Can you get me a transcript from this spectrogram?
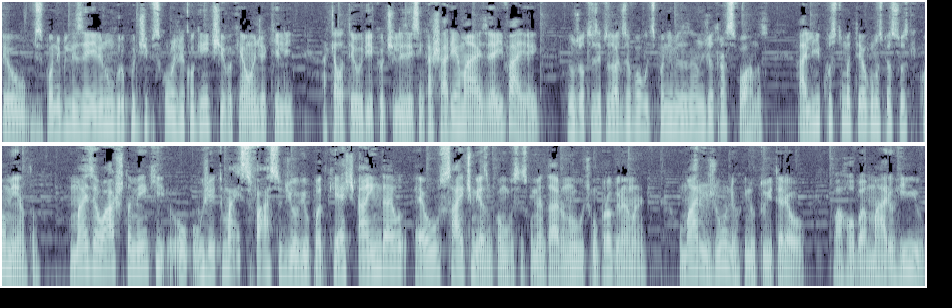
eu disponibilizei ele num grupo de psicologia cognitiva, que é onde aquele, aquela teoria que eu utilizei se encaixaria mais. E aí vai, aí nos outros episódios eu vou disponibilizando de outras formas. Ali costuma ter algumas pessoas que comentam. Mas eu acho também que o, o, jeito mais fácil de ouvir o podcast ainda é o, é o, site mesmo, como vocês comentaram no último programa, né? O Mário Júnior, que no Twitter é o, o Mário Rio,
